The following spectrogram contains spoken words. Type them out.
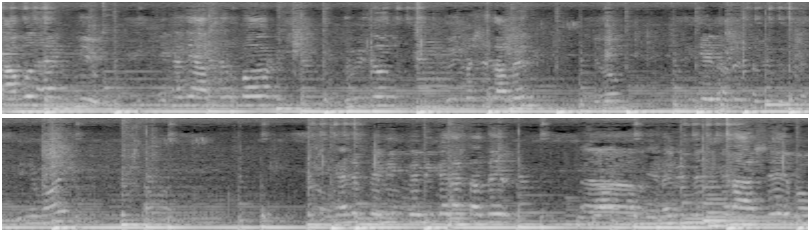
double hand view এখানে আসার পর দুইজন দুই পাশে যাবেন এবং এইভাবে ছবি তুলবেন। বিনিময়। এখানে প্রেমিক প্রেমিকারা তাদের প্রেমিক প্রেমিকারা আসে এবং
